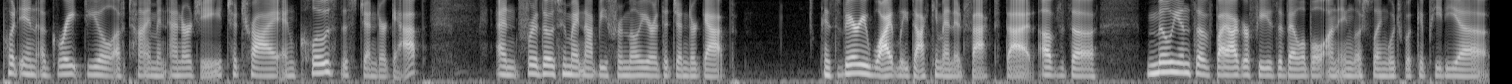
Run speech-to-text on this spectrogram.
put in a great deal of time and energy to try and close this gender gap. And for those who might not be familiar, the gender gap is very widely documented fact that of the millions of biographies available on English language Wikipedia,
